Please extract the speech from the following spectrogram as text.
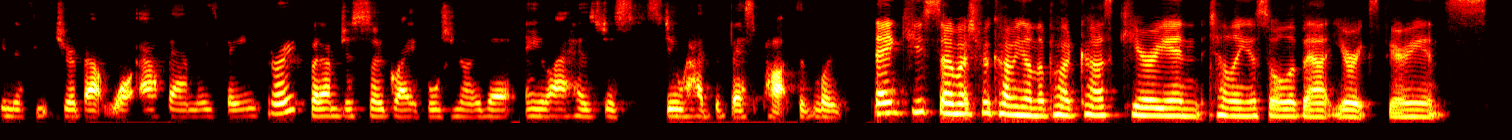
in the future about what our family's been through. But I'm just so grateful to know that Eli has just still had the best parts of Luke. Thank you so much for coming on the podcast, Kiri, and telling us all about your experience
